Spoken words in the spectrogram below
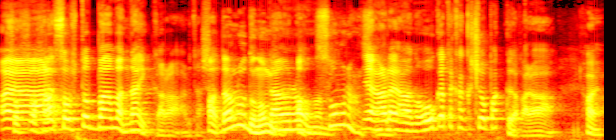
あソフト版？ソフト版はないからあれ確か。あダウンロードのみ？ダウンロードのみ。あそうなんですね。いやあれあの大型拡張パックだからはいはい。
